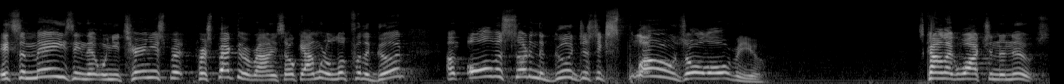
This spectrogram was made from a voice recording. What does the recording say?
It's amazing that when you turn your perspective around, you say, okay, I'm going to look for the good, and all of a sudden the good just explodes all over you. It's kind of like watching the news.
